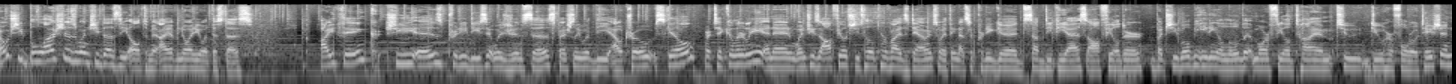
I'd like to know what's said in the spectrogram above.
Oh, she blushes when she does the ultimate. I have no idea what this does. I think she is pretty decent with Jinhsi, especially with the outro skill, particularly. And then when she's off field, she still provides damage. So I think that's a pretty good sub DPS off fielder. But she will be eating a little bit more field time to do her full rotation.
